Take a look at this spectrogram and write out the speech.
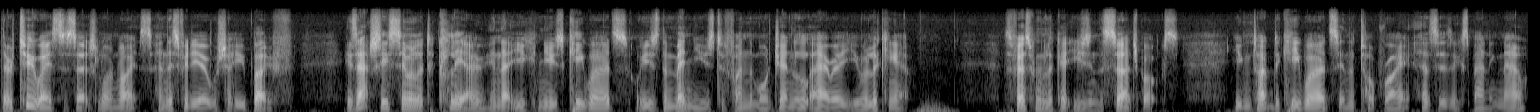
There are two ways to search law and rights, and this video will show you both. It's actually similar to Clio in that you can use keywords or use the menus to find the more general area you are looking at. So first we can look at using the search box. You can type the keywords in the top right as is expanding now,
